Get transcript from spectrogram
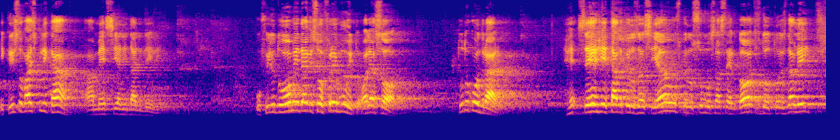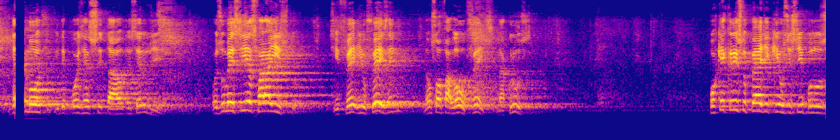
E Cristo vai explicar a messianidade dele. O filho do homem deve sofrer muito. Olha só, tudo o contrário ser rejeitado pelos anciãos, pelos sumos sacerdotes, doutores da lei, deve morto e depois ressuscitar ao terceiro dia. Pois o Messias fará isto, e, fe, e o fez, hein? Não só falou, fez na cruz. Por que Cristo pede que os discípulos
